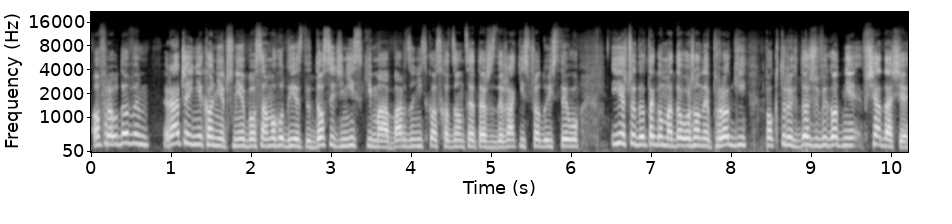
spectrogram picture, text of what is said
Offroadowym raczej niekoniecznie, bo samochód jest dosyć niski, ma bardzo nisko schodzące też zderzaki z przodu i z tyłu i jeszcze do tego ma dołożone progi, po których dość wygodnie wsiada się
